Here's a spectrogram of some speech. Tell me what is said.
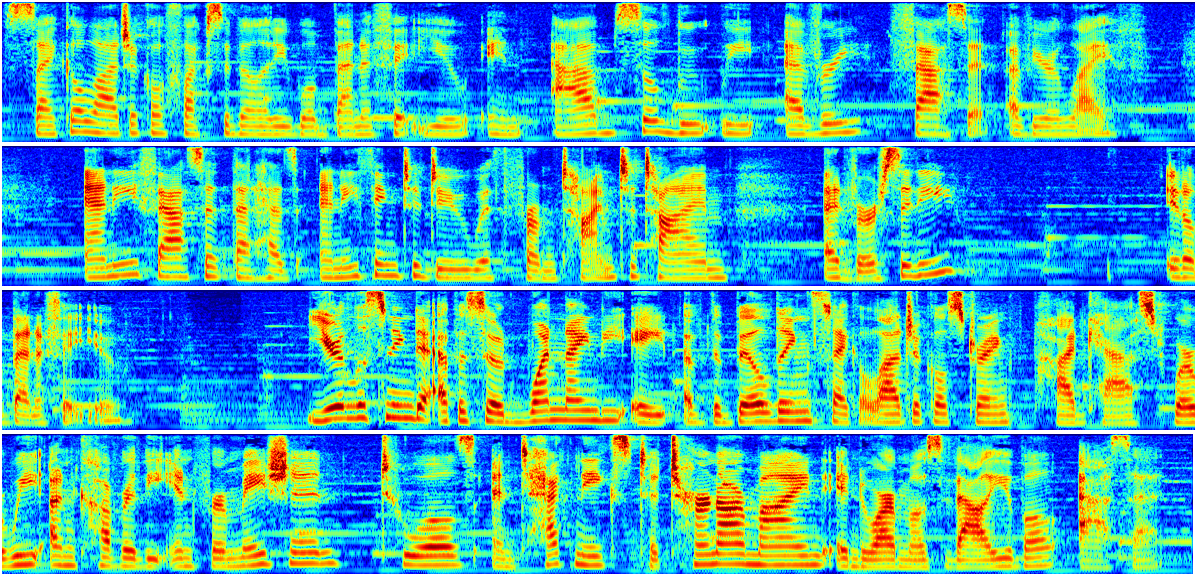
psychological flexibility will benefit you in absolutely every facet of your life. Any facet that has anything to do with from time to time adversity, it'll benefit you. You're listening to episode 198 of the Building Psychological Strength podcast, where we uncover the information, tools, and techniques to turn our mind into our most valuable asset.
